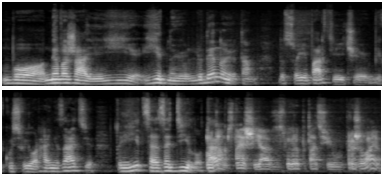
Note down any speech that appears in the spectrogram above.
бо не вважає її гідною людиною там до своєї партії чи в якусь свою організацію, то її це заділо. Ну Так? там, знаєш, я за свою репутацію переживаю.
